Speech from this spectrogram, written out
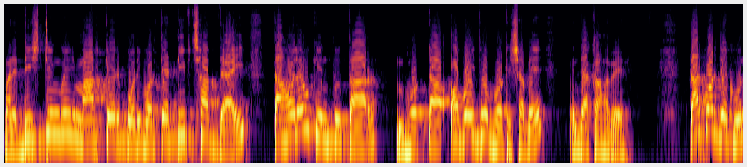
মানে ডিস্টিংগুইশ মার্কের পরিবর্তে টিপ ছাপ দেয়, তাহলেও কিন্তু তার ভোটটা অবৈধ ভোট হিসাবে দেখা হবে। তারপর দেখুন,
